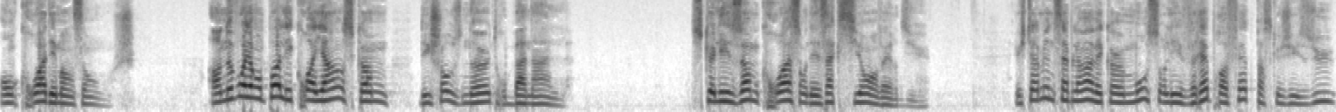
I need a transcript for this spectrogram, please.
on croit des mensonges. Alors ne voyons pas les croyances comme des choses neutres ou banales. Ce que les hommes croient sont des actions envers Dieu. Et je termine simplement avec un mot sur les vrais prophètes parce que Jésus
